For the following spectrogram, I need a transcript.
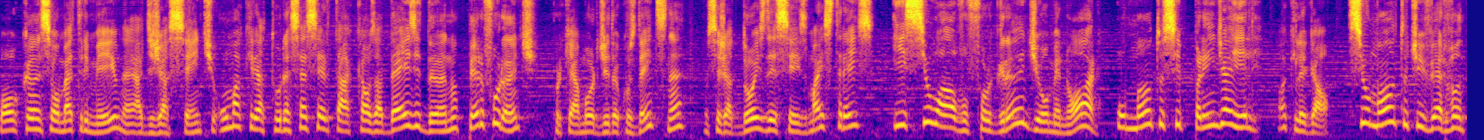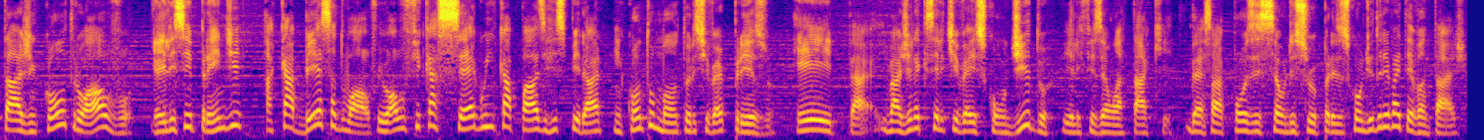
O alcance é um metro e meio, né, adjacente. Uma criatura se acertar causa 10 de dano perfurante, porque é a mordida com os dentes, né? Ou seja, 2d6 mais 3. E se o alvo for grande ou menor, o manto se prende a ele. Olha que legal. Se o manto tiver vantagem contra o alvo, ele se prende à cabeça do alvo e o alvo fica cego e incapaz de respirar enquanto o manto estiver preso. Eita, imagina que se ele estiver escondido e ele fizer um ataque dessa posição de surpresa escondido, ele vai ter vantagem.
